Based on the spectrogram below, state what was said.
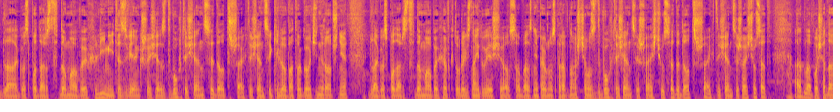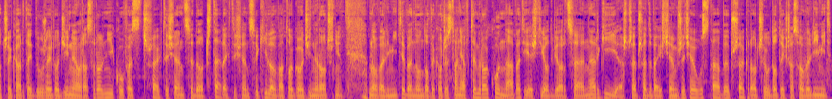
Dla gospodarstw domowych limit zwiększy się z 2000 do 3000 kWh rocznie. Dla gospodarstw domowych, w których znajduje się osoba z niepełnosprawnością z 2600 do 3600, a dla posiadaczy karty dużej rodziny oraz rolników z 3000 do 4000 kWh rocznie. Nowe limity będą do wykorzystania w tym roku, nawet jeśli odbiorca energii jeszcze przed wejściem w życie ustawy przekroczył dotychczasowy limit.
